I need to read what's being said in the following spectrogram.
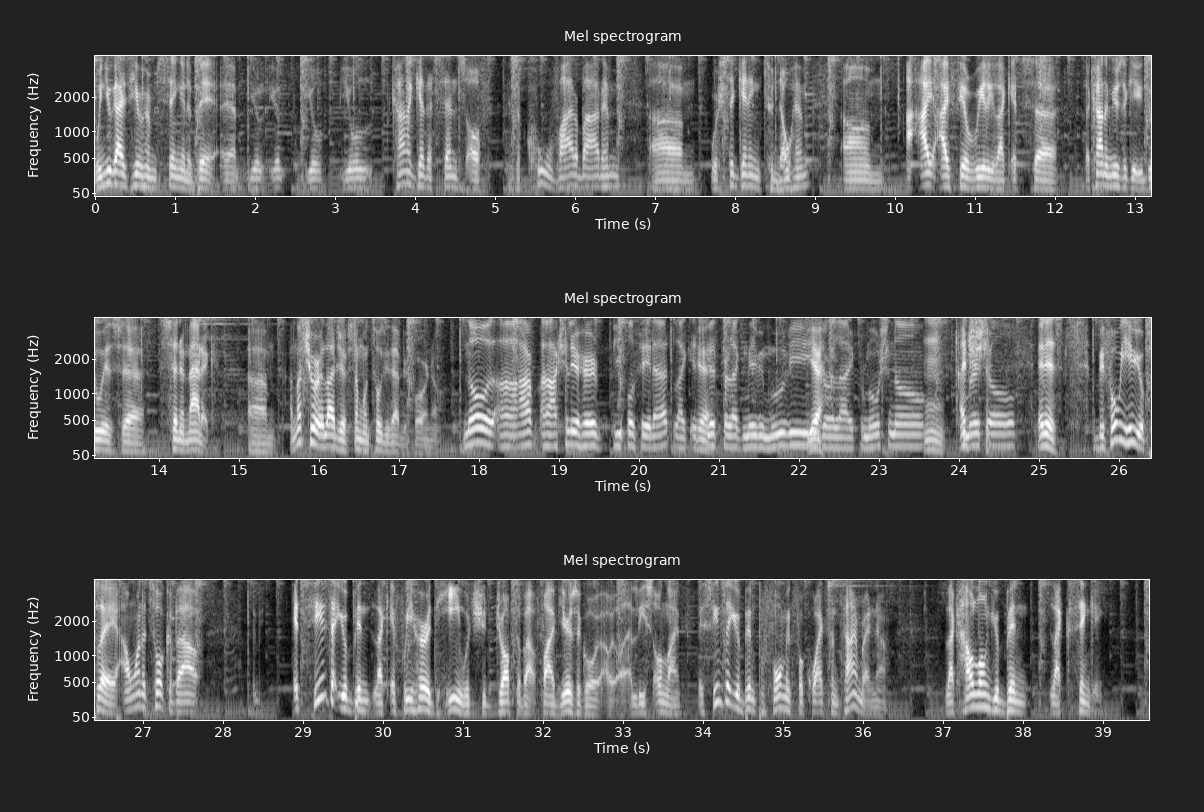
when you guys hear him sing in a bit, uh, you'll you'll you'll you'll kind of get a sense of there's a cool vibe about him. Um, we're still getting to know him. Um, I I feel really like it's uh, the kind of music that you do is uh, cinematic. Um, I'm not sure, Elijah, if someone told you that before or no. No, uh, I've I actually heard people say that like it's Yeah. good for like maybe movies Yeah. or like promotional Mm, commercials. It is. Before we hear you play, I want to talk about. It seems that you've been like, if we heard "He," which you dropped about five years ago, uh, at least online. It seems that you've been performing for quite some time right now. Like, how long you've been like singing?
